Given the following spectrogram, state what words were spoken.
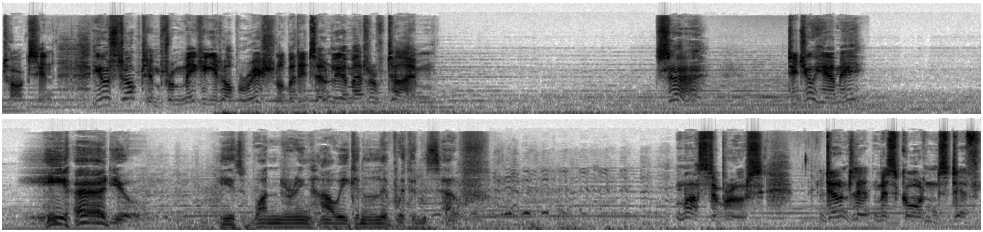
toxin. You stopped him from making it operational, but it's only a matter of time. Sir, did you hear me? He heard you. He is wondering how he can live with himself. Master Bruce, don't let Miss Gordon's death.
